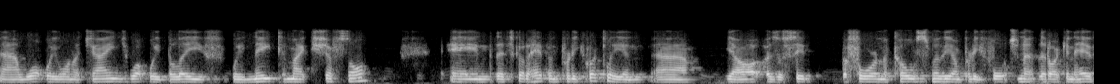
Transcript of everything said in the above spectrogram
uh, what we want to change, what we believe we need to make shifts on, and that's got to happen pretty quickly. And um, you know, as I said before in the call, Smithy, I'm pretty fortunate that I can have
